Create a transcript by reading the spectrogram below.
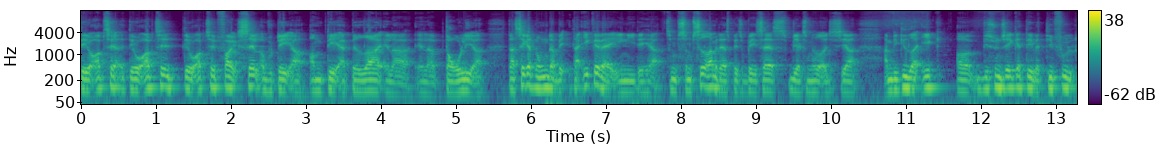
det er jo op til, det er jo op til, det er jo op til folk selv at vurdere, om det er bedre eller, eller dårligere. Der er sikkert nogen, der, vil, der ikke vil være enige i det her, som, som sidder med deres B2B SaaS virksomhed, og de siger, at vi gider ikke, og vi synes ikke, at det er værdifuldt,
